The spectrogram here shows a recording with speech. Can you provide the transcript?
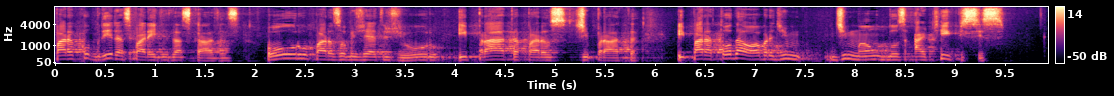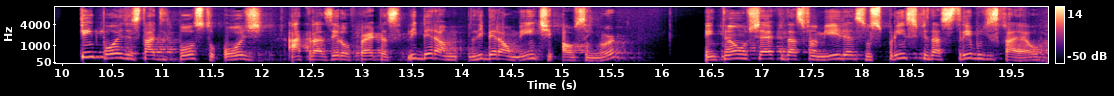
para cobrir as paredes das casas. Ouro para os objetos de ouro, e prata para os de prata, e para toda a obra de, de mão dos artífices quem, pois, está disposto hoje a trazer ofertas liberal, liberalmente ao Senhor? Então o chefe das famílias, os príncipes das tribos de Israel,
